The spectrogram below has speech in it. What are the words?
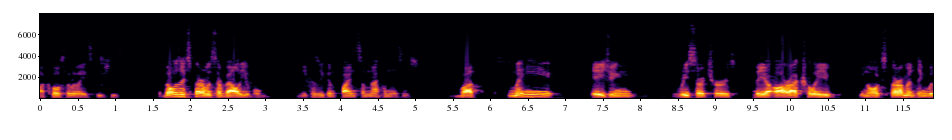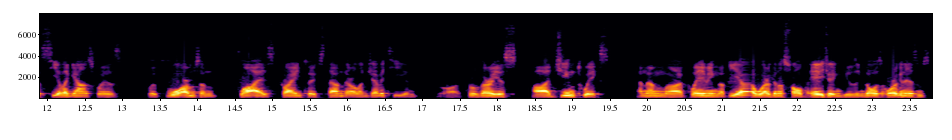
uh, closely related species. Those experiments are valuable because you can find some mechanisms. But many aging researchers, they are actually, you know, experimenting with C. elegans with, with worms and flies, trying to extend their longevity and uh, through various uh, gene tweaks and then uh, claiming that, yeah, we're going to solve aging using those organisms,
